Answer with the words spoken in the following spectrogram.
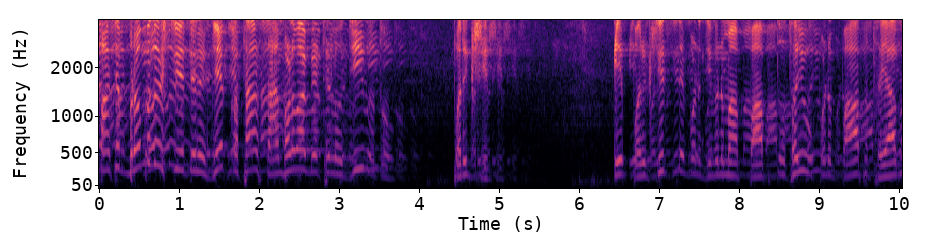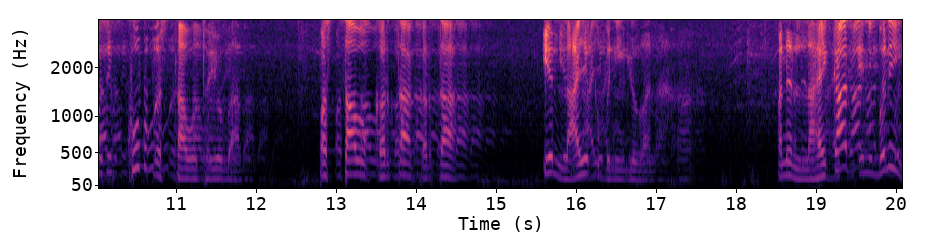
પાસે બ્રહ્મ દ્રષ્ટિ હતી ને જે કથા સાંભળવા બેઠેલો જીવ હતો, પરીક્ષિત. એ પરીક્ષિતને પણ જીવનમાં પાપ તો થયું, પણ પાપ થયા પછી ખૂબ પસ્તાવો થયો બાપ. પસ્તાવો કરતા કરતા એ લાયક બની ગયો વાલા અને લાયકાત એની બની.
